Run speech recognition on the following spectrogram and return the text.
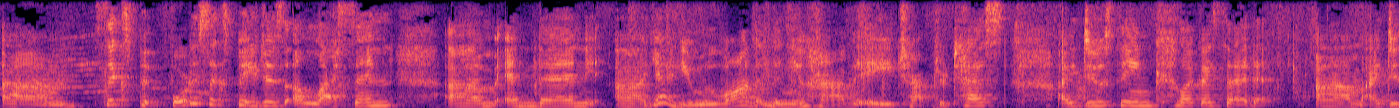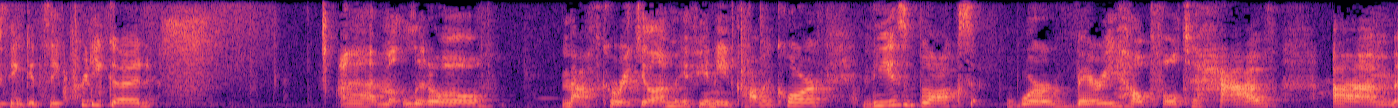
um, six, four to six pages a lesson. Um, and then, uh, yeah, you move on and then you have a chapter test. I do think, like I said, um, I do think it's a pretty good um, little math curriculum if you need Common Core. These blocks were very helpful to have um,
